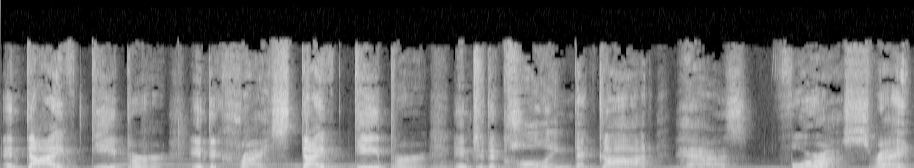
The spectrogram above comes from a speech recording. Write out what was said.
and dive deeper into Christ. Dive deeper into the calling that God has for us right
